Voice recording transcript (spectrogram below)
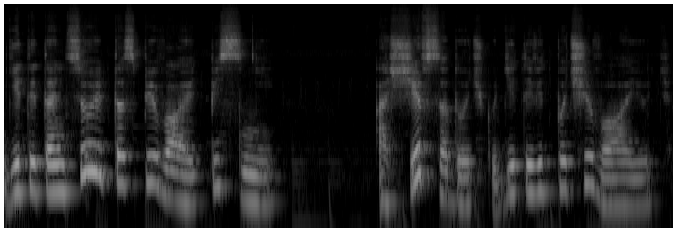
діти танцюють та співають пісні, а ще в садочку діти відпочивають.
